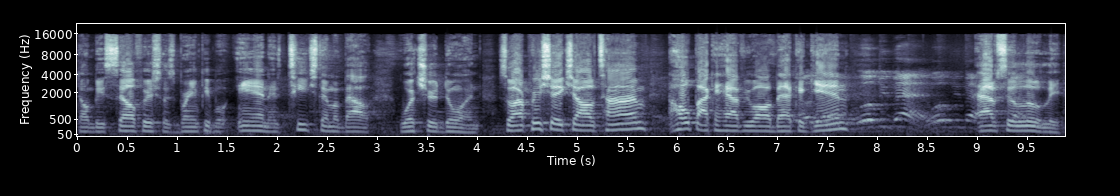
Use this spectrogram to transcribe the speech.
Don't be selfish. Let's bring people in and teach them about what you're doing. So I appreciate y'all time. I hope I can have you all back again. We'll be back. We'll be back. Absolutely.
